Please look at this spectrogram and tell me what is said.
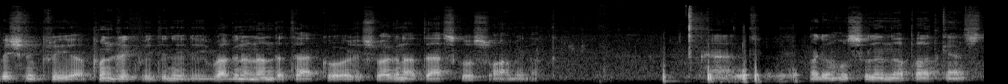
Vishnu Priya, Pundrik Vidinudi, Raghunananda Thakur és Raghunath Das Goswaminak. Hát, nagyon hosszú lenne a podcast,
